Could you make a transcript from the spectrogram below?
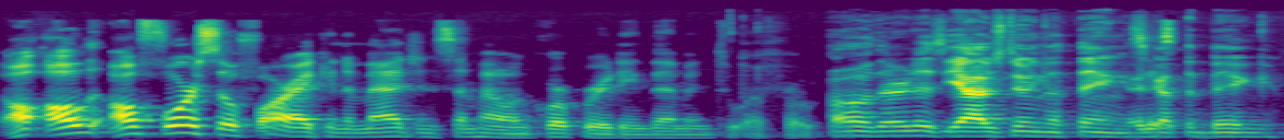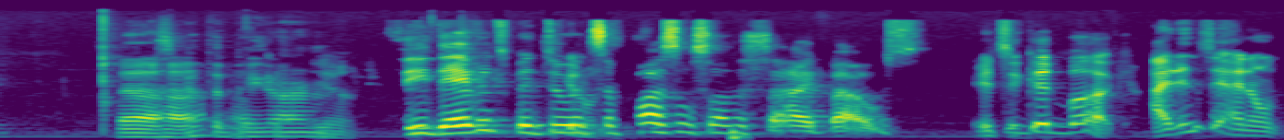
all, all all four so far. I can imagine somehow incorporating them into our program. Oh, there it is. Yeah, I was doing the thing. It's There it got the big, Uh-huh. got the big Okay. arm. yeah. See, David's been doing some puzzles on the side, Bows. It's a good book. I didn't say I don't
